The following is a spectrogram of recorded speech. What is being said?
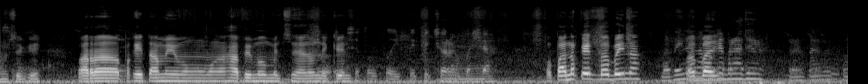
Oh, sige. Para pakita mo yung mga happy moments niya ano, ni Ken. Si Tutoy, pipicturean ko siya. O paano Ken? Bye-bye na. Babay na Bye-bye. Bye brother. Salamat po.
